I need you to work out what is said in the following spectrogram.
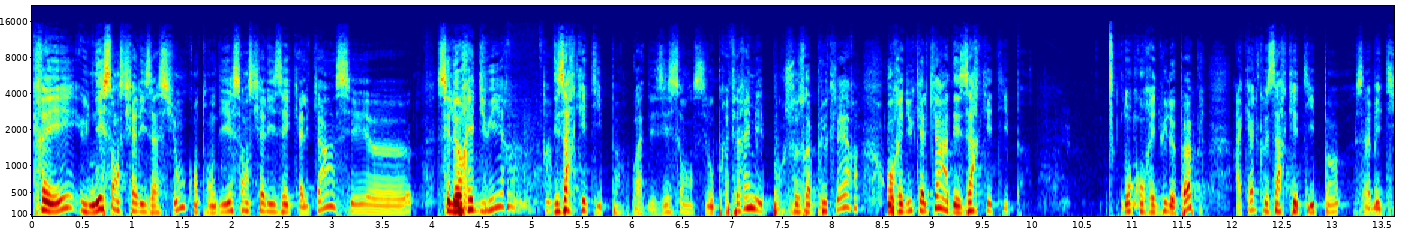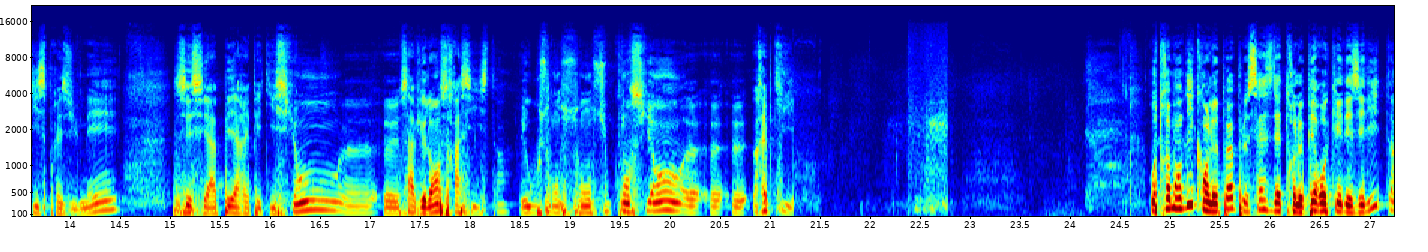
créer une essentialisation. Quand on dit essentialiser quelqu'un, c'est euh, le réduire des archétypes, ou des essences si vous préférez, mais pour que ce soit plus clair, on réduit quelqu'un à des archétypes. Donc on réduit le peuple à quelques archétypes. Hein. Sa bêtise présumée, ses CAP à répétition, euh, euh, sa violence raciste, hein, et ou son, son subconscient reptilien. Autrement dit, quand le peuple cesse d'être le perroquet des élites,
